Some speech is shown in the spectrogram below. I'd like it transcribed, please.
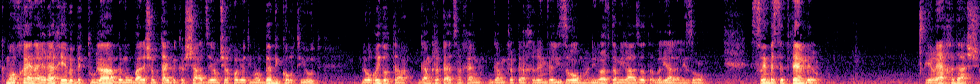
כמו כן, הירח יהיה בבתולה, במעובה לשבתאי בקשת, זה יום שיכול להיות עם הרבה ביקורתיות, להוריד אותה, גם כלפי עצמכם, גם כלפי אחרים, ולזרום. אני לא אוהב את המילה הזאת, אבל יאללה, לזרום. 20 בספטמבר, ירח חדש.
